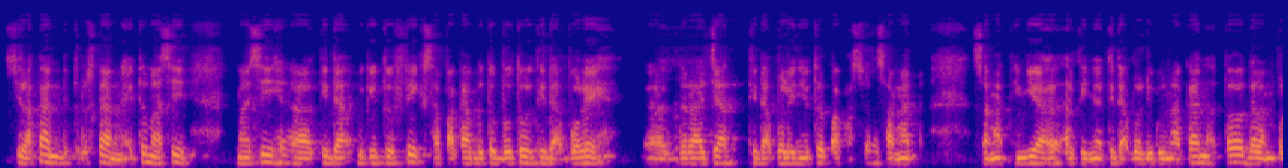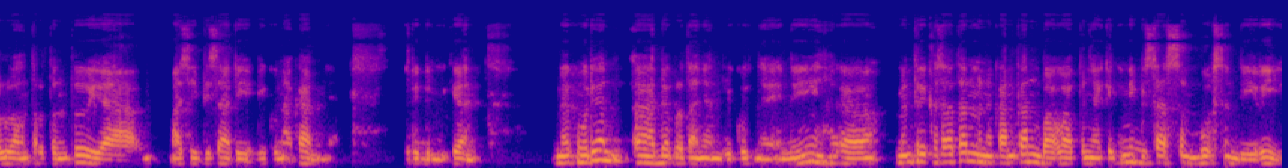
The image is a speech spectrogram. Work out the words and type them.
silakan diteruskan. Nah, itu masih masih uh, tidak begitu fix apakah betul-betul tidak boleh derajat tidak bolehnya itu apakah sangat sangat tinggi artinya tidak boleh digunakan atau dalam peluang tertentu ya masih bisa digunakan. Jadi demikian. Nah, kemudian eh, ada pertanyaan berikutnya ini, uh, Menteri Kesehatan menekankan bahwa penyakit ini bisa sembuh sendiri.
